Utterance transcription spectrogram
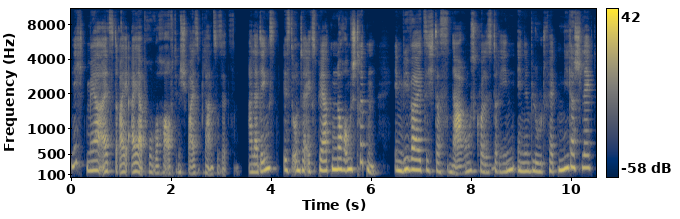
nicht mehr als drei Eier pro Woche auf dem Speiseplan zu setzen. Allerdings ist unter Experten noch umstritten, inwieweit sich das Nahrungskolesterin in den Blutfetten niederschlägt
